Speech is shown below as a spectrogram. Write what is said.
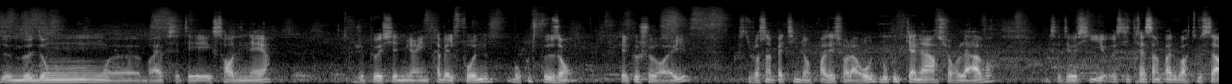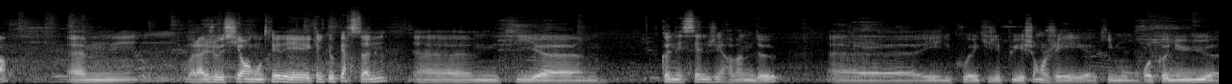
de, Meudon, euh, bref, c'était extraordinaire. Je peux aussi admirer une très belle faune, beaucoup de faisans, quelques chevreuils. C'est toujours sympathique d'en croiser sur la route, beaucoup de canards sur l'Avre. C'était aussi, très sympa de voir tout ça. Euh, voilà, j'ai aussi rencontré quelques personnes qui connaissaient le GR22, euh, et du coup avec qui j'ai pu échanger, euh, qui m'ont reconnu, euh,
